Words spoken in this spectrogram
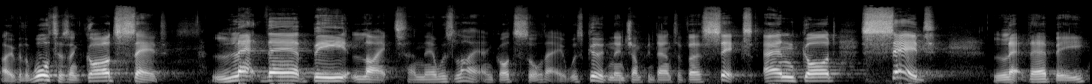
over the waters. And God said, Let there be light. And there was light. And God saw that it was good. And then jumping down to verse 6, and God said, let there be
